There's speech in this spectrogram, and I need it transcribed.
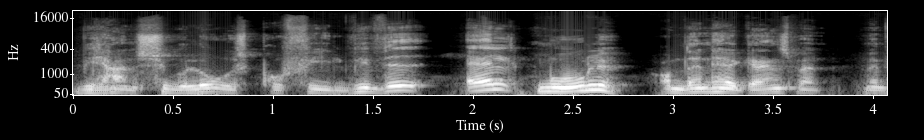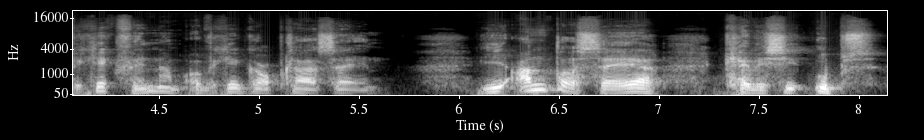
vi har en psykologisk profil, vi ved alt muligt om den her gerningsmand, men vi kan ikke finde ham, og vi kan ikke opklare sagen. I andre sager kan vi sige, ups,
